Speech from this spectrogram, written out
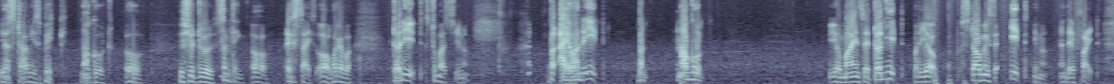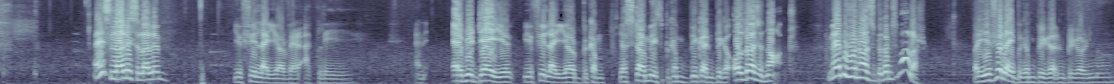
your stomach is big, not good. Oh, you should do something. Oh, exercise. Oh, whatever. Don't eat. It's too much, you know. But I want to eat, but not good. Your mind said, don't eat, but your stomach said, eat, you know, and they fight. And slowly, slowly, you feel like you're very ugly. And every day you, you feel like you're become, your stomach is become bigger and bigger, although it's not. Maybe who knows, become smaller. But you feel like become bigger and bigger, you know.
